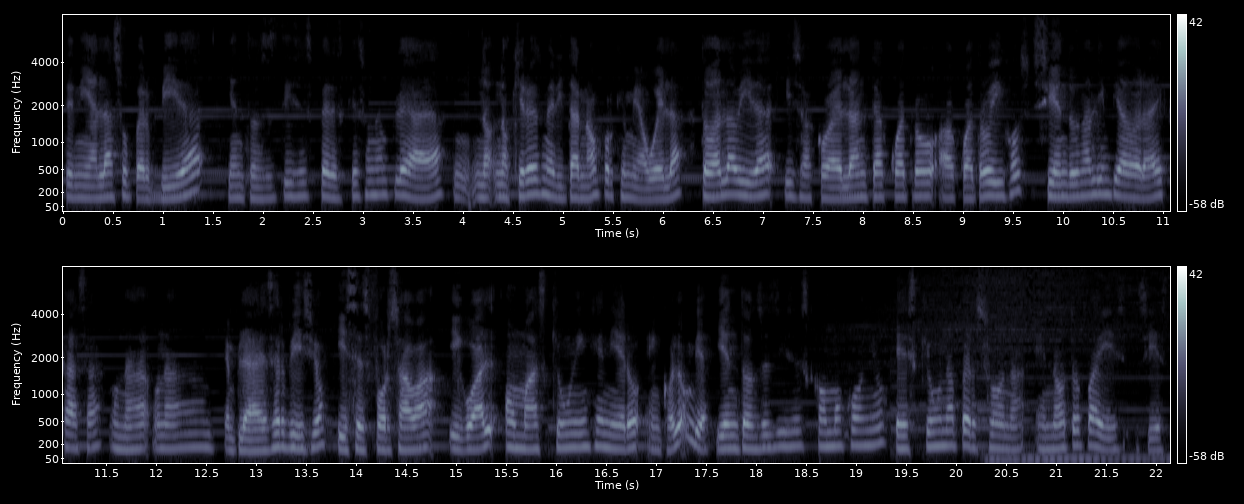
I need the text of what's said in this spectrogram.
tenía la super vida y entonces dices, pero es que es una empleada, no, no quiero desmeritar, ¿no? Porque mi abuela toda la vida y sacó adelante a cuatro, a cuatro hijos, siendo una limpiadora de casa, una, una empleada de servicio y se esforzaba igual o más que un ingeniero en Colombia. Y entonces dices, ¿cómo coño es que una persona en otro país, sí, está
